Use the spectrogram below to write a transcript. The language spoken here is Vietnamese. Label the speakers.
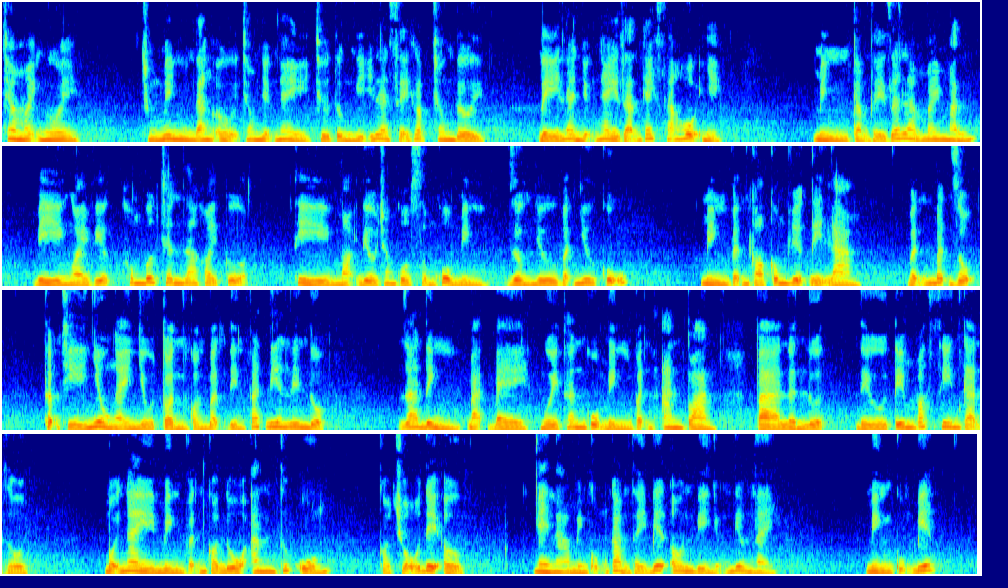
Speaker 1: Chào mọi người, chúng mình đang ở trong những ngày chưa từng nghĩ là sẽ gặp trong đời. Đấy là những ngày giãn cách xã hội nhỉ. Mình cảm thấy rất là may mắn vì ngoài việc không bước chân ra khỏi cửa thì mọi điều trong cuộc sống của mình dường như vẫn như cũ. Mình vẫn có công việc để làm, vẫn bận rộn, thậm chí nhiều ngày nhiều tuần còn bận đến phát điên lên được. Gia đình, bạn bè, người thân của mình vẫn an toàn và lần lượt đều tiêm vaccine cả rồi mỗi ngày mình vẫn có đồ ăn, thức uống, có chỗ để ở. Ngày nào mình cũng cảm thấy biết ơn vì những điều này. Mình cũng biết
